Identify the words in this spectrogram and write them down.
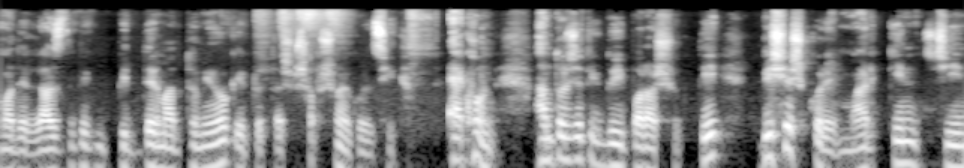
আমাদের রাজনীতিবিদদের মাধ্যমে হোক, এই প্রত্যাশা সবসময় করেছি। এখন আন্তর্জাতিক দুই পরাশক্তি, বিশেষ করে মার্কিন, চীন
